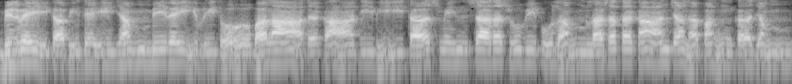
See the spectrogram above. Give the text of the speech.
बिल्वैकपितै जम्बिरैवृतो बलात् कादिभिः तस्मिन् सरसु विपुलं लसत काञ्चन पङ्कजम्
